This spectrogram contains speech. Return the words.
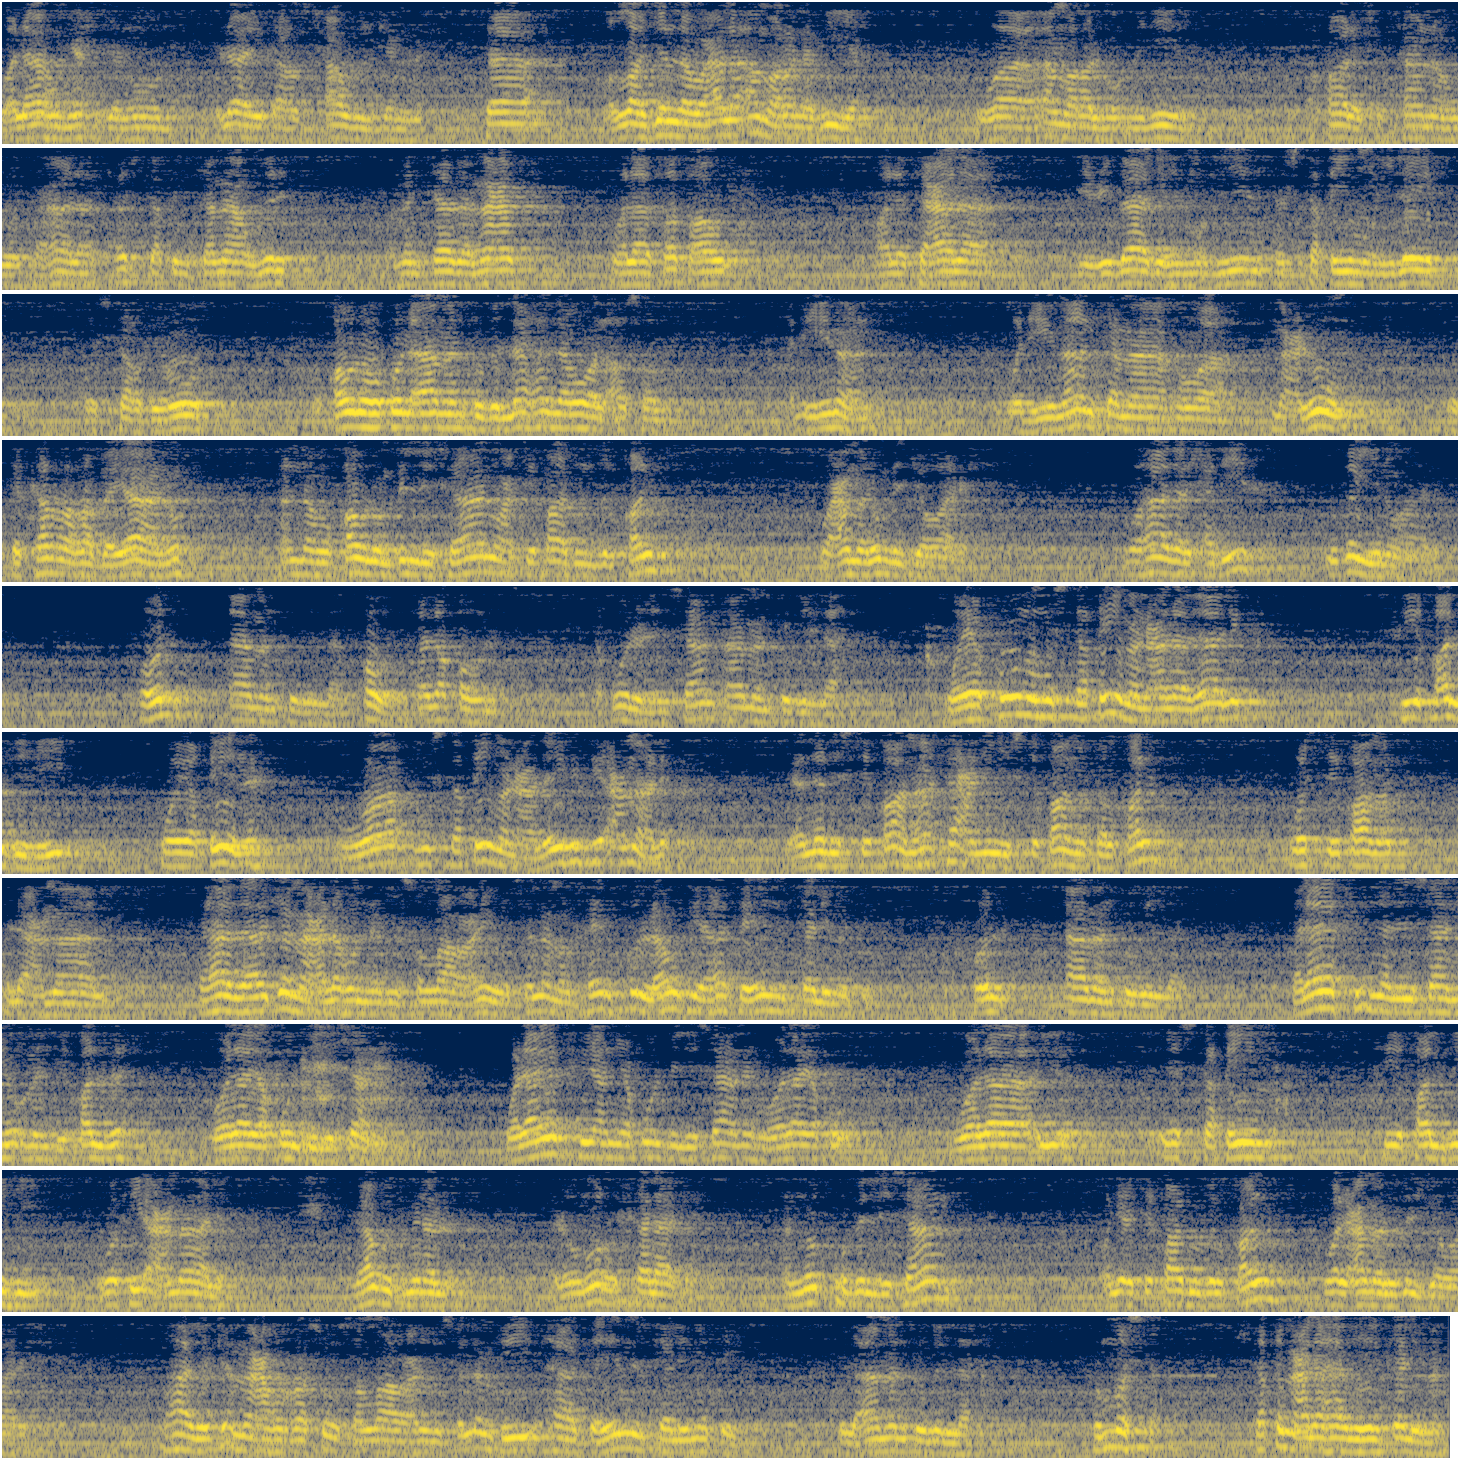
ولا هم يحزنون. أولئك أصحاب الجنة. فالله جل وعلا أمر نبيه وأمر المؤمنين فقال سبحانه وتعالى فاستقم كما أمرت ومن تاب معك ولا تطغوا. قال تعالى لعباده المؤمنين فاستقيموا إليه واستغفروه وقوله قل آمنت بالله هذا هو الأصل. الإيمان. والإيمان كما هو معلوم وتكرر بيانه أنه قول باللسان واعتقاد بالقلب وعمل بالجوارح. وهذا الحديث يبين هذا. قل آمنت بالله. قول. هذا قول. يقول الإنسان آمنت بالله. ويكون مستقيما على ذلك في قلبه ويقينه ومستقيما عليه في أعماله. لأن الاستقامة تعني استقامة القلب واستقامة الأعمال. فهذا جمع له النبي صلى الله عليه وسلم الخير كله في هاتين الكلمتين. قل آمنت بالله. فلا يكفي أن الإنسان يؤمن بقلبه ولا يقول بلسانه. ولا يكفي أن يقول بلسانه ولا يقول ولا يستقيم في قلبه وفي أعماله. لابد من الأمور الثلاثة النطق باللسان والاعتقاد بالقلب والعمل بالجوارح. وهذا جمعه الرسول صلى الله عليه وسلم في هاتين الكلمتين قل آمنت بالله. ثم استقم. استقم على هذه الكلمة.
